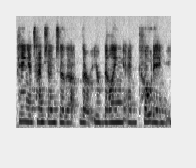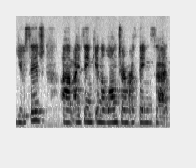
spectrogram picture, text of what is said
paying attention to the, the, your billing and coding usage. Um, I think in the long term are things that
